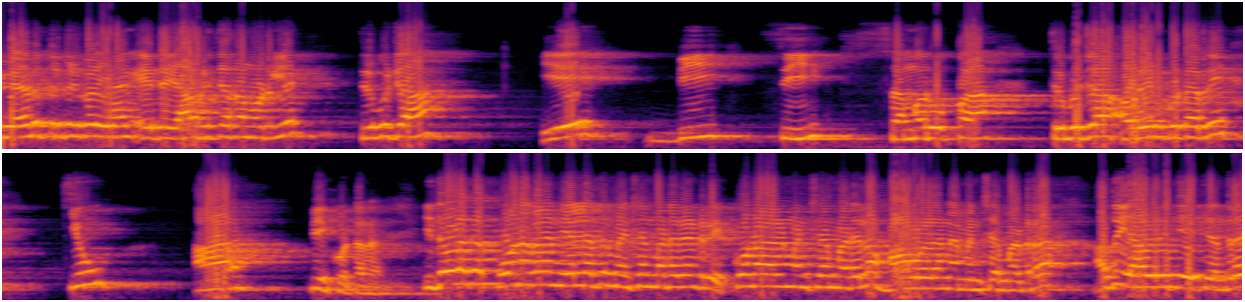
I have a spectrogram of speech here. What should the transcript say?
ಇವೆರಡು ತ್ರಿಭುಜಗಳು ಹೇಗೆ ಇದೆ? ಯಾವ ರೀತಿ ಅದ ನೋಡ್ರಿ? ತ್ರಿಭುಜ ಎ ಬಿ ಸಿ ಸಮರೂಪ ತ್ರಿಭುಜ ಅವ್ರೇನ್ ಕೊಟ್ಟಾರ್ರಿ? ಕ್ಯೂ ಆರ್ ಪಿ ಕೊಟ್ಟಾರ. ಇದ್ರೊಳಗ ಕೋಣಗಳನ್ನ ಎಲ್ಲಾದ್ರೂ ಮೆನ್ಷನ್ ಮಾಡ್ಯಾರೇನ್ರಿ? ಕೋಣಗಳನ್ನ ಮೆನ್ಷನ್ ಮಾಡಿಲ್ಲ ಬಾಹುಗಳನ್ನ ಮೆನ್ಷನ್ ಮಾಡ್ಯಾರ. ಅದು ಯಾವ ರೀತಿ ಐತಿ ಅಂದ್ರೆ,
